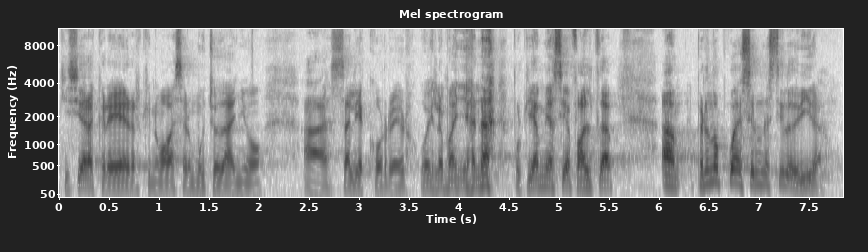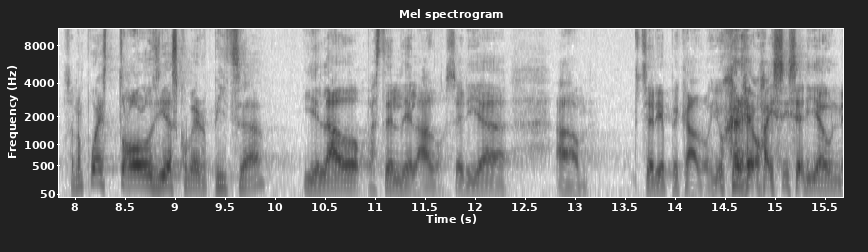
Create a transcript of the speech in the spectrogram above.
quisiera creer que no va a hacer mucho daño a salir a correr hoy en la mañana, porque ya me hacía falta, ah, pero no puede ser un estilo de vida, o sea, no puedes todos los días comer pizza y helado, pastel de helado, sería, ah, sería pecado, yo creo, ahí sí sería un,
